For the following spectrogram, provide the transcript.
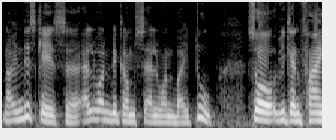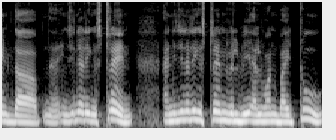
Now, in this case uh, L1 becomes L1 by 2 so, we can find the uh, engineering strain and engineering strain will be L1 by 2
